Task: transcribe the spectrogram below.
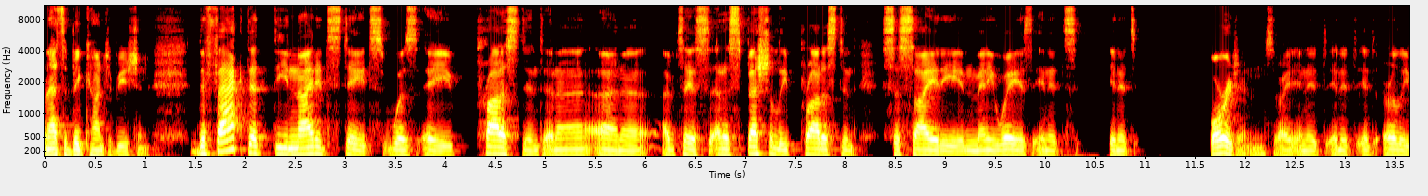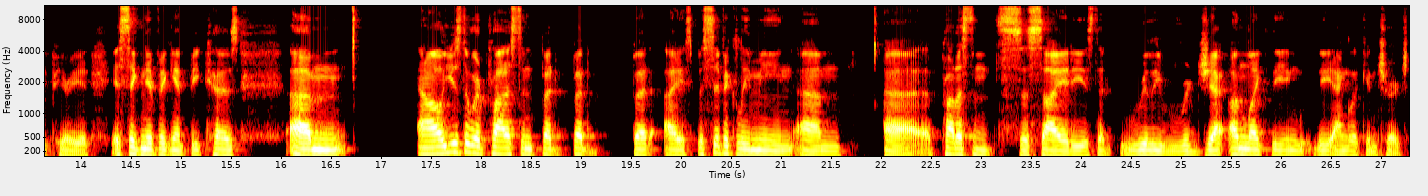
And that's a big contribution. The fact that the United States was a Protestant and a, and a I would say an especially Protestant society in many ways in its in its origins, right, in it in its, its early period, is significant because um, and I'll use the word Protestant, but but but I specifically mean um, uh, Protestant societies that really reject, unlike the the Anglican Church,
